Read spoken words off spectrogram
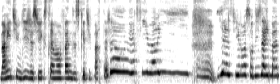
Marie, tu me dis, je suis extrêmement fan de ce que tu partages. Oh, merci Marie Yes, vivre son design, mam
